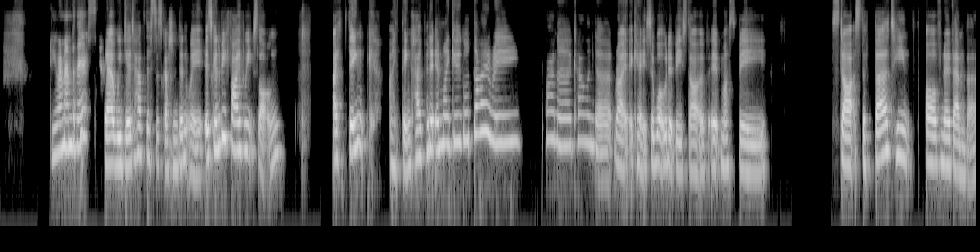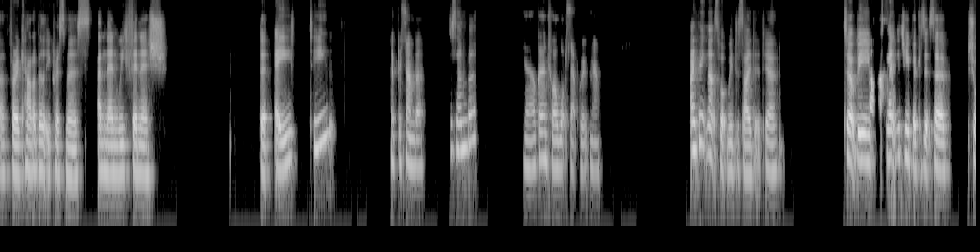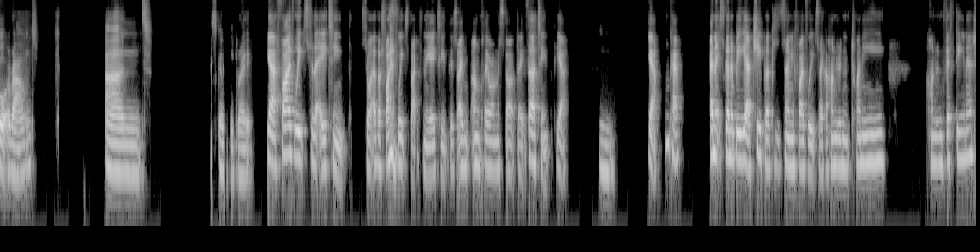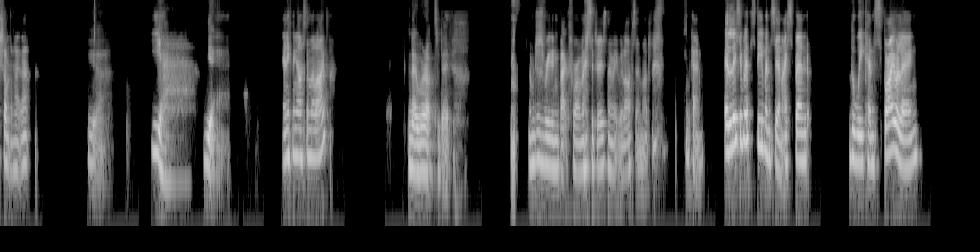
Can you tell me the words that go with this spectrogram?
Do you remember this? Yeah, we did have this discussion, didn't we? It's going to be five weeks long. I think I think I put it in my Google Diary planner, calendar. Right. Okay. So what would it be? Start of it must be starts the 13th of November for accountability Christmas, and then we finish the 18th of December. December. Yeah, I'll go into our WhatsApp group now. I think that's what we decided. Yeah. So it'll be slightly cheaper because it's a shorter round and it's going to be great. Yeah, five weeks to the 18th. So whatever five weeks back from the 18th is, I'm unclear on the start date. 13th, yeah. Mm. Yeah, okay. And it's going to be yeah cheaper because it's only five weeks like 120 115ish something like that Yeah. yeah Yeah. anything else in the live No, we're up to date. i'm just reading back through our messages they make me laugh so much okay elizabeth stevenson i spend the weekend spiraling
